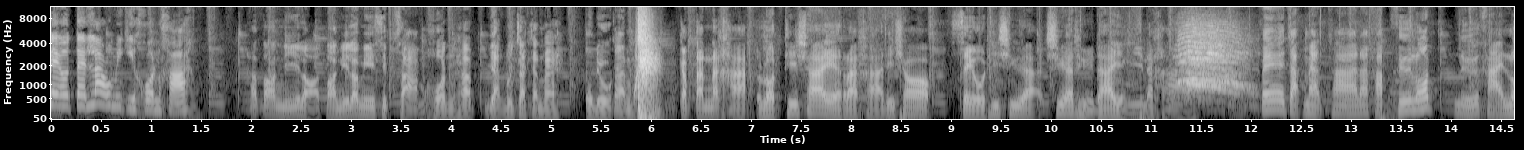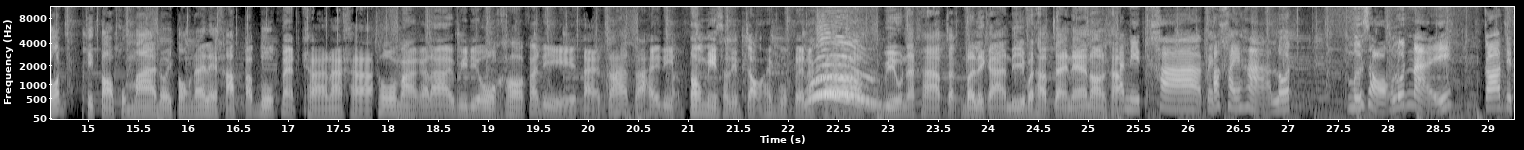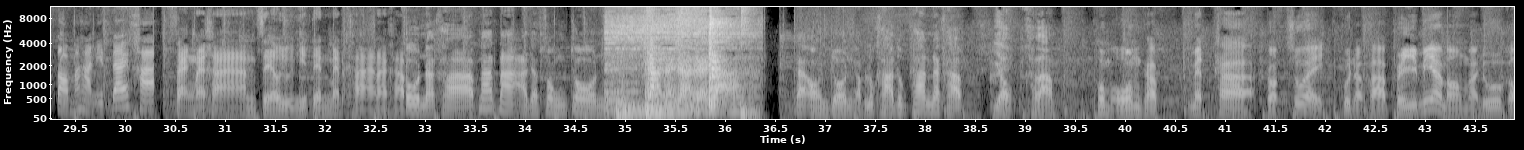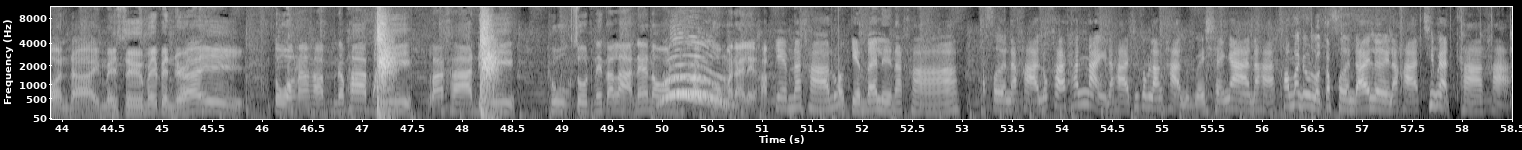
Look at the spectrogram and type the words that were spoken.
ซลล์เต็นท์เรามีกี่คนคะ ถ้าตอนนี้เหรอ ตอนนี้เรามี 13 คนครับ อยากรู้จักกันไหม ไปดูกัน กับตันนะคะ รถที่ใช่ ราคาที่ชอบ เซลล์ที่เชื่อ เชื่อถือได้อย่างนี้นะคะ เป้จากแมทคาร์นะครับ ซื้อรถหรือขายรถติดต่อผมมาโดยตรงได้เลยครับครับบุ๊กแมทคานะคะโทรมาก็ได้วิดีโอคอลก็ดี แต่ถ้าจะให้ดีต้องมีสลิปจองให้บุ๊กด้วยนะครับ วิวนะครับ จากบริการดีประทับใจแน่นอนครับอนิดค่ะ เป็นว่าใครหารถ มือสองรุ่นไหน ก็ติดต่อมาหานิดได้ค่ะ แซงนะคะเซลล์อยู่ที่เต็นท์แมทคานะครับตูนนะครับ หน้าตาอาจจะทรงโจร แต่อ่อนโยนกับลูกค้าทุกท่านนะครับ หยกครับ ผมโอมครับ แมทค่ารถช่วย คุณภาพพรีเมียมลองมาดูก่อนได้ ไม่ซื้อไม่เป็นไร ตวงนะครับคุณภาพดี ราคาดี ถูกสุดในตลาดแน่นอนทักตวงมาได้เลยครับ เกมนะคะลูกเกมได้เลยนะคะ เฟิร์นนะคะ ลูกค้าท่านไหนนะคะ ที่กำลังหารถไว้ใช้งานนะคะ เข้ามาดูรถกับเฟิร์นได้เลยนะคะ ที่แมทคาค่ะ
